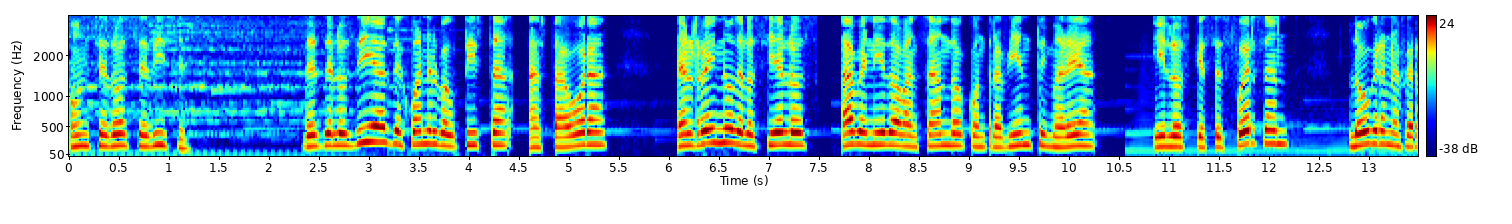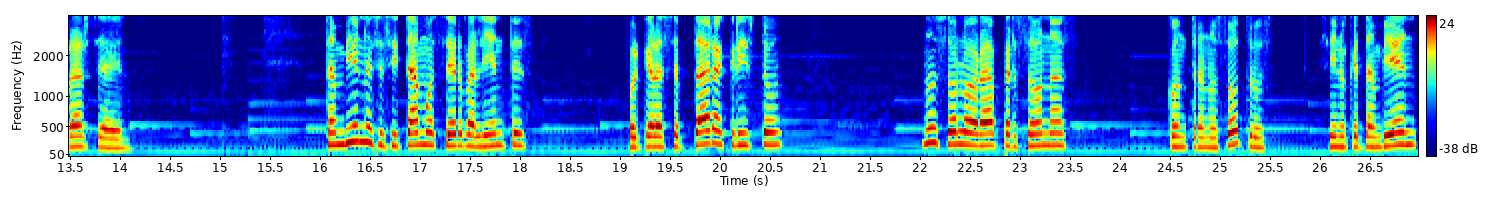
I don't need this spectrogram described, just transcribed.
11:12 dice, Desde los días de Juan el Bautista hasta ahora, el reino de los cielos ha venido avanzando contra viento y marea y los que se esfuerzan logran aferrarse a Él. También necesitamos ser valientes porque al aceptar a Cristo no solo habrá personas contra nosotros, sino que también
